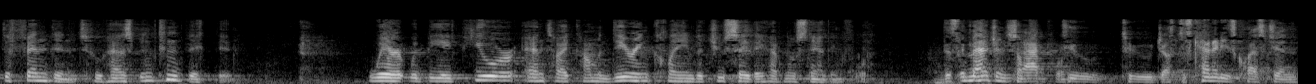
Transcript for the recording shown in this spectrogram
defendant who has been convicted where it would be a pure anti-commandeering claim that you say they have no standing for. This Imagine something back to, to Justice Kennedy's question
